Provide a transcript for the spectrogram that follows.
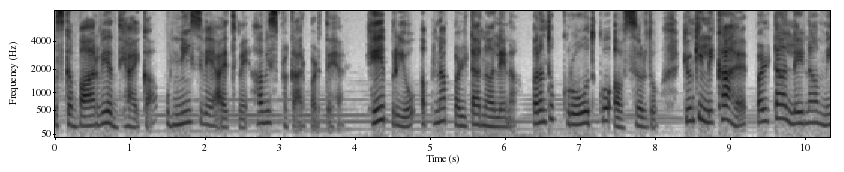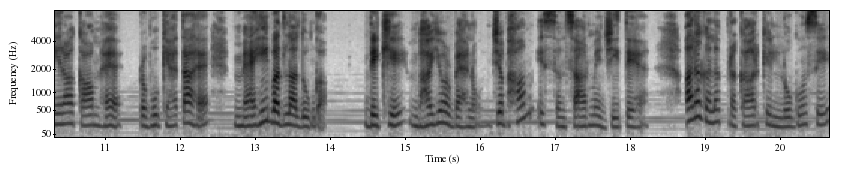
उसका बारहवें अध्याय का उन्नीसवें आयत में हम इस प्रकार पढ़ते हैं। हे प्रियो, अपना पलटा न लेना, परंतु क्रोध को अवसर दो, क्योंकि लिखा है, पलटा लेना मेरा काम है। प्रभु कहता है, मैं ही बदला दूँगा। देखिए, भाइयों और बहनों, जब हम इस संसार में जीते हैं अलग अलग प्रकार के लोगों से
